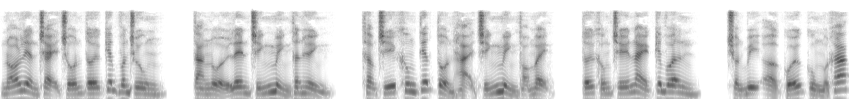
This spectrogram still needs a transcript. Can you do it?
nó liền chạy trốn tới kiếp vân trung, tàng nổi lên chính mình thân hình, thậm chí không tiếp tổn hại chính mình thọ mệnh, tới khống chế này kiếp vân, chuẩn bị ở cuối cùng một khắc,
